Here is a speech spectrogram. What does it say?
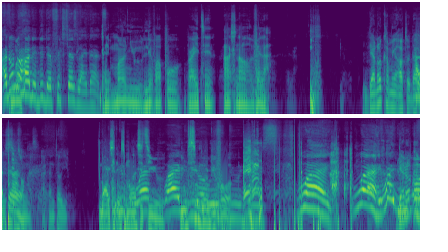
I don't know how they did the fixtures like that. Actually, Man U, Liverpool, Brighton, Arsenal, Villa. They're not coming out of that At with six wins. I can tell you. But it's, it's Man why, City. why do We've we seen them before. do this? Why? Why? Why do They're we not coming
